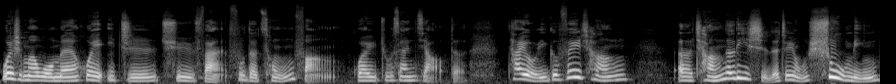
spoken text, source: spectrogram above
为什么我们会一直去反复的从访关于珠三角的？它有一个非常。呃，长的历史的这种庶民，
